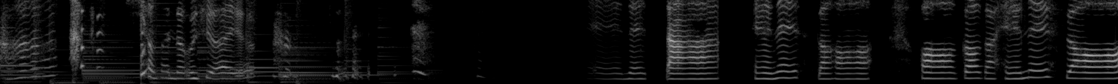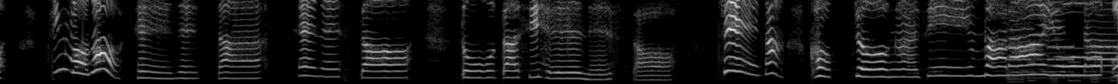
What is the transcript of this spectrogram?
아, 형아 너무 좋아요. 해냈다, 해냈어. 버거가 해냈어. 찡버거 해냈다, 해냈어. 또 다시 해냈어. 제가 걱정하지 말아요. 어?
